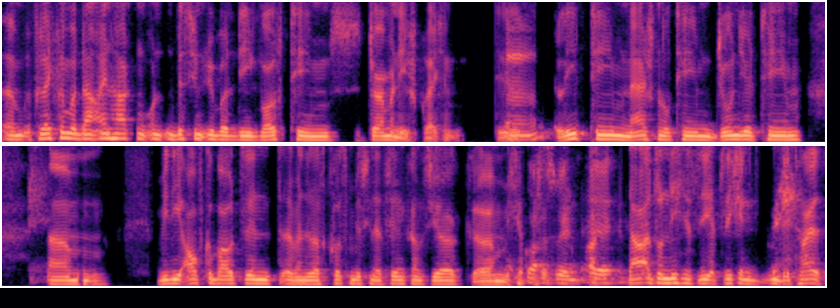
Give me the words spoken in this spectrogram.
Ähm, vielleicht können wir da einhaken und ein bisschen über die Golfteams Germany sprechen. Die mhm. Elite Team, National Team, Junior Team. Ähm, wie die aufgebaut sind, äh, wenn du das kurz ein bisschen erzählen kannst, Jörg. Ähm, ich um Gottes Willen. Äh, ja, also nicht jetzt nicht im Detail.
